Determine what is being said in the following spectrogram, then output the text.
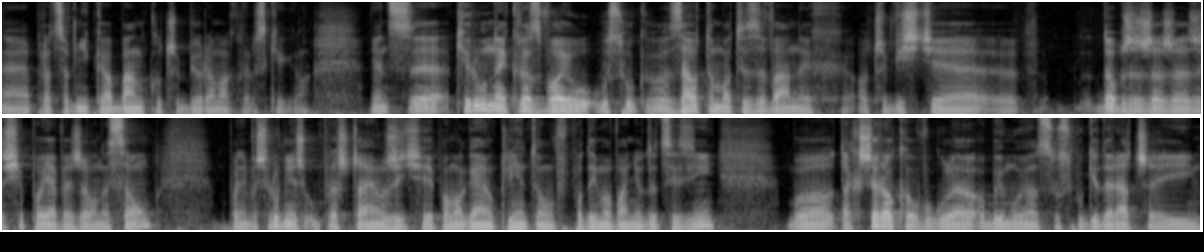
e, pracownika banku czy biura maklerskiego. Więc e, kierunek rozwoju usług zautomatyzowanych oczywiście dobrze, że, że, że się pojawia, że one są, ponieważ również upraszczają życie, pomagają klientom w podejmowaniu decyzji bo tak szeroko w ogóle obejmując usługi doradcze i,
